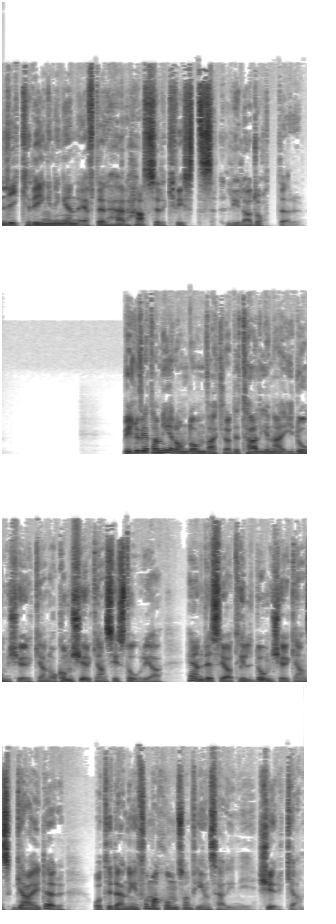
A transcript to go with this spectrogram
likringningen efter herr Hasselqvists lilla dotter. Vill du veta mer om de vackra detaljerna i domkyrkan och om kyrkans historia hänvisar jag till domkyrkans guider och till den information som finns här inne i kyrkan.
